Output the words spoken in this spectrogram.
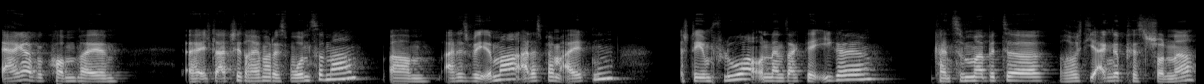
Ärger bekommen, weil äh, ich latsche dreimal durchs Wohnzimmer. Ähm, alles wie immer, alles beim Alten. Stehe im Flur und dann sagt der Igel, kannst du mal bitte, so richtig angepisst schon, ne?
